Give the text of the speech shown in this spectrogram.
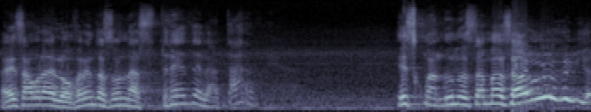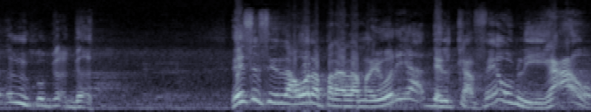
A esa hora de la ofrenda son las 3 de la tarde. Es cuando uno está más... Esa es la hora para la mayoría del café obligado.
